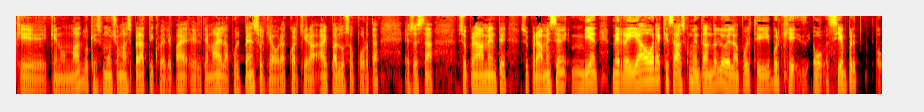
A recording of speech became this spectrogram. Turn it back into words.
que, que en un MacBook, es mucho más práctico. El, el tema del Apple Pencil, que ahora cualquier iPad lo soporta, eso está supremamente, supremamente bien. Me reía ahora que estabas comentando lo del Apple TV, porque o, siempre, o,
